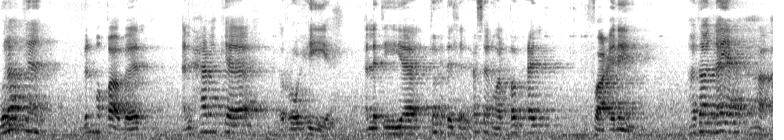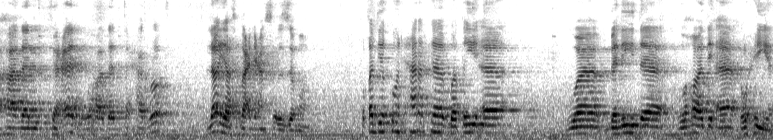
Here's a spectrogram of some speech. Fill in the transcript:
ولكن بالمقابل الحركة الروحية التي هي تحدث الحسن والقبح الفاعلين. هذا لا ي... هذا الفعل وهذا التحرك لا يخضع لعنصر الزمان. فقد يكون حركة بطيئة وبليدة وهادئة روحيا.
